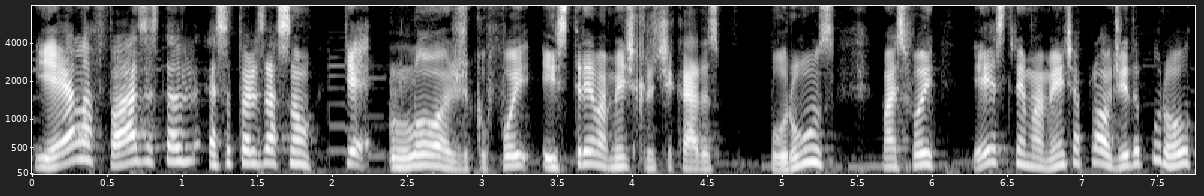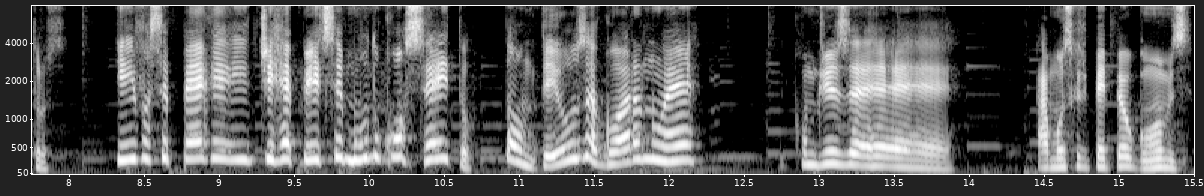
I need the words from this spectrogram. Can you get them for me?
E ela faz essa, essa atualização, que é lógico, foi extremamente criticada por uns, mas foi extremamente aplaudida por outros. E aí você pega e de repente você muda um conceito. Então, Deus agora não é, como diz é, a música de Pepeu Gomes.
